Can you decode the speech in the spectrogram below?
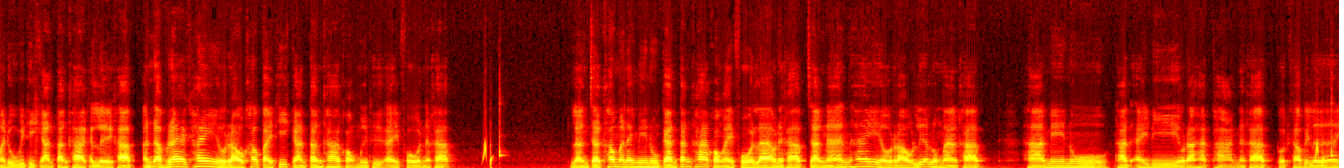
มาดูวิธีการตั้งค่ากันเลยครับ อันดับแรกให้เราเข้าไปที่การตั้งค่าของมือถือ iPhone นะครับ หลังจากเข้ามาในเมนูการตั้งค่าของ iPhone แล้วนะครับ จากนั้นให้เราเลื่อนลงมาครับ หาเมนู Touch ID รหัสผ่านนะครับ กดเข้าไปเลย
